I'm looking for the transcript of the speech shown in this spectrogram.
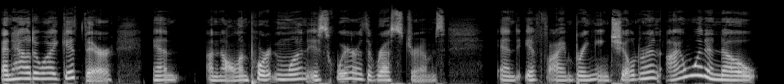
and how do I get there? And an all important one is where are the restrooms? And if I'm bringing children, I want to know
